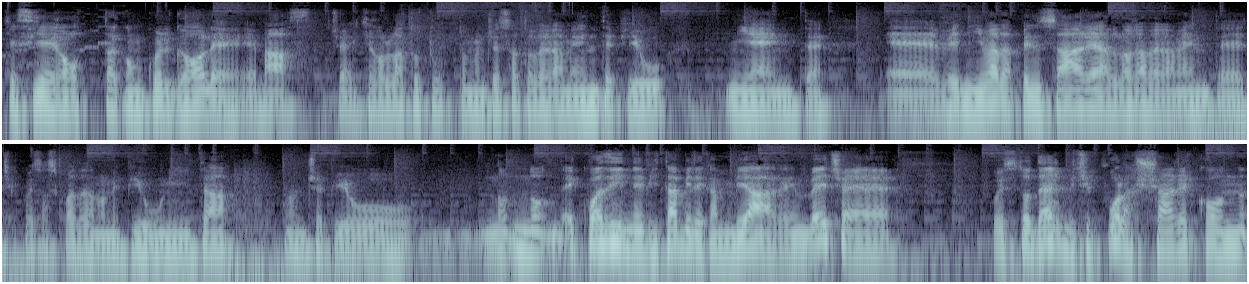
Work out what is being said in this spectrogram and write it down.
che si è rotta con quel gol e, e basta. Cioè è crollato tutto, non c'è stato veramente più niente. E veniva da pensare allora veramente cioè, questa squadra non è più unita, non c'è più... no- no- è quasi inevitabile cambiare. Invece questo derby ci può lasciare con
